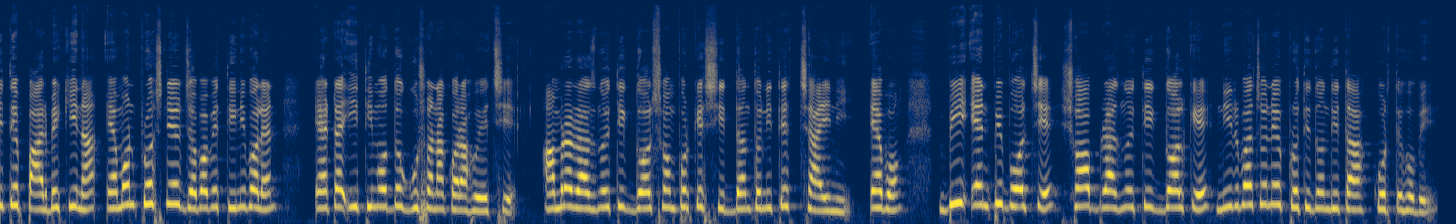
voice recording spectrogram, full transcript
নিতে পারবে কি না এমন প্রশ্নের জবাবে তিনি বলেন এটা ইতিমধ্যে ঘোষণা করা হয়েছে। আমরা রাজনৈতিক দল সম্পর্কে সিদ্ধান্ত নিতে চাইনি এবং বিএনপি বলছে সব রাজনৈতিক দলকে নির্বাচনে প্রতিদ্বন্দ্বিতা করতে হবে।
